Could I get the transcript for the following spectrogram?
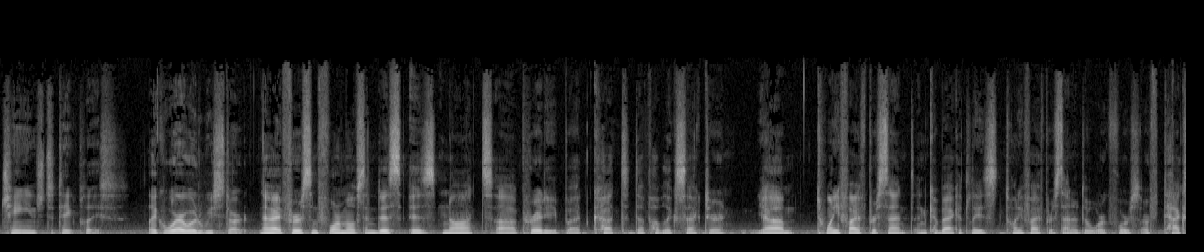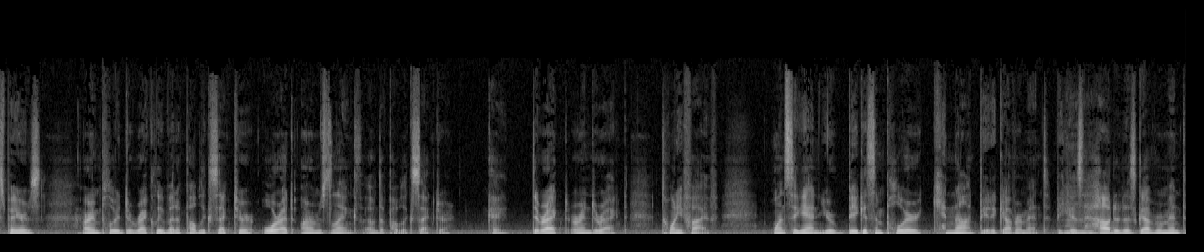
change to take place Like, where would we start? All right, first and foremost, and this is not uh, pretty, but cut the public sector. Um, 25% in Quebec, at least, 25% of the workforce or taxpayers are employed directly by the public sector or at arm's length of the public sector. Direct or indirect. 25. Once again, your biggest employer cannot be the government because Mm. how does this government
